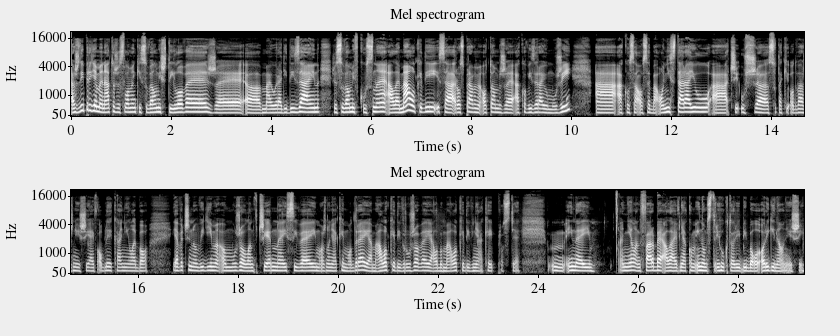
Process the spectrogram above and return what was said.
A vždy prídeme na to, že Slovenky sú veľmi štýlové, že uh, majú radi dizajn, že sú veľmi vkusné, ale málo kedy sa rozprávame o tom, že ako vyzerajú muži a ako sa o seba oni starajú a či už uh, sú takí odvážnejší aj v obliekaní, lebo ja väčšinou vidím eh, mužov len v čiernej, sivej, možno nejakej modrej a málo kedy v rúžovej alebo málo kedy v nejakej proste mm, inej nielen farbe, ale aj v nejakom inom strihu, ktorý by bol originálnejší.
